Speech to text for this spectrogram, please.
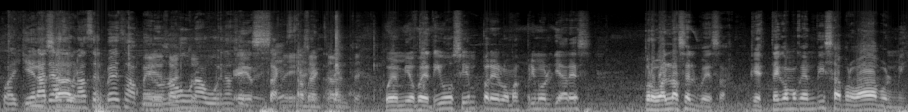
Cualquiera te hace sabe. una cerveza, pero no una buena cerveza. Exactamente. Exactamente. Pues mi objetivo siempre, lo más primordial es probar la cerveza, que esté como quien dice aprobada por mí.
